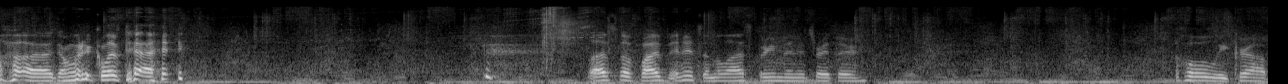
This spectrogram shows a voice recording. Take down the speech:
Uh, I'm gonna clip that. last the five minutes and the last three minutes right there. Holy crap.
